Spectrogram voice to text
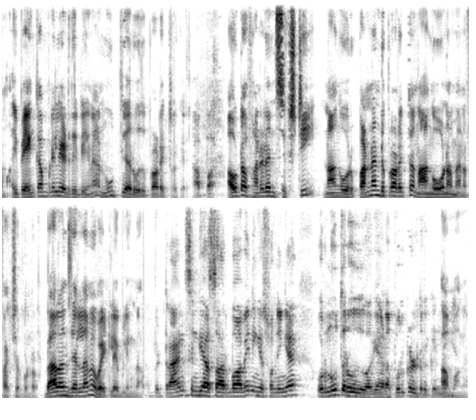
ஆமாம் இப்போ என் கம்பெனியில் எடுத்துக்கிட்டிங்கன்னா நூற்றி அறுபது ப்ராடக்ட் இருக்குது அப்பா. Out of hundred and sixty நாங்கள் ஒரு பன்னெண்டு ப்ராடக்ட்டை நாங்கள் ஓனாக மேனுஃபேக்சர் பண்ணுறோம் பேலன்ஸ் எல்லாமே ஒயிட் லேபிளிங் தான். இப்போ டிரான்ஸ் இந்தியா சார்பாகவே நீங்கள் சொன்னீங்க ஒரு நூற்றறுபது வகையான பொருட்கள் இருக்குன்னு. ஆமாங்க.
